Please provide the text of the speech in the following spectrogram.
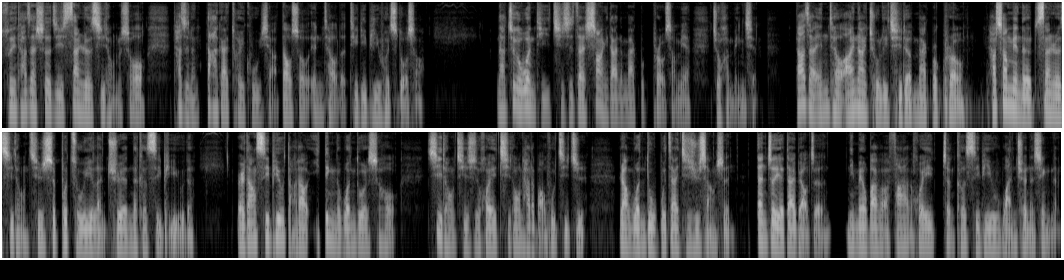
所以他在设计散热系统的时候，他只能大概推估一下到时候 Intel 的 TDP 会是多少。那这个问题其实在上一代的 MacBook Pro 上面就很明显，搭载 Intel i9 处理器的 MacBook Pro，它上面的散热系统其实是不足以冷却那颗 CPU 的，而当 CPU 达到一定的温度的时候，系统其实会启动它的保护机制。让温度不再继续上升，但这也代表着你没有办法发挥整颗 CPU 完全的性能。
